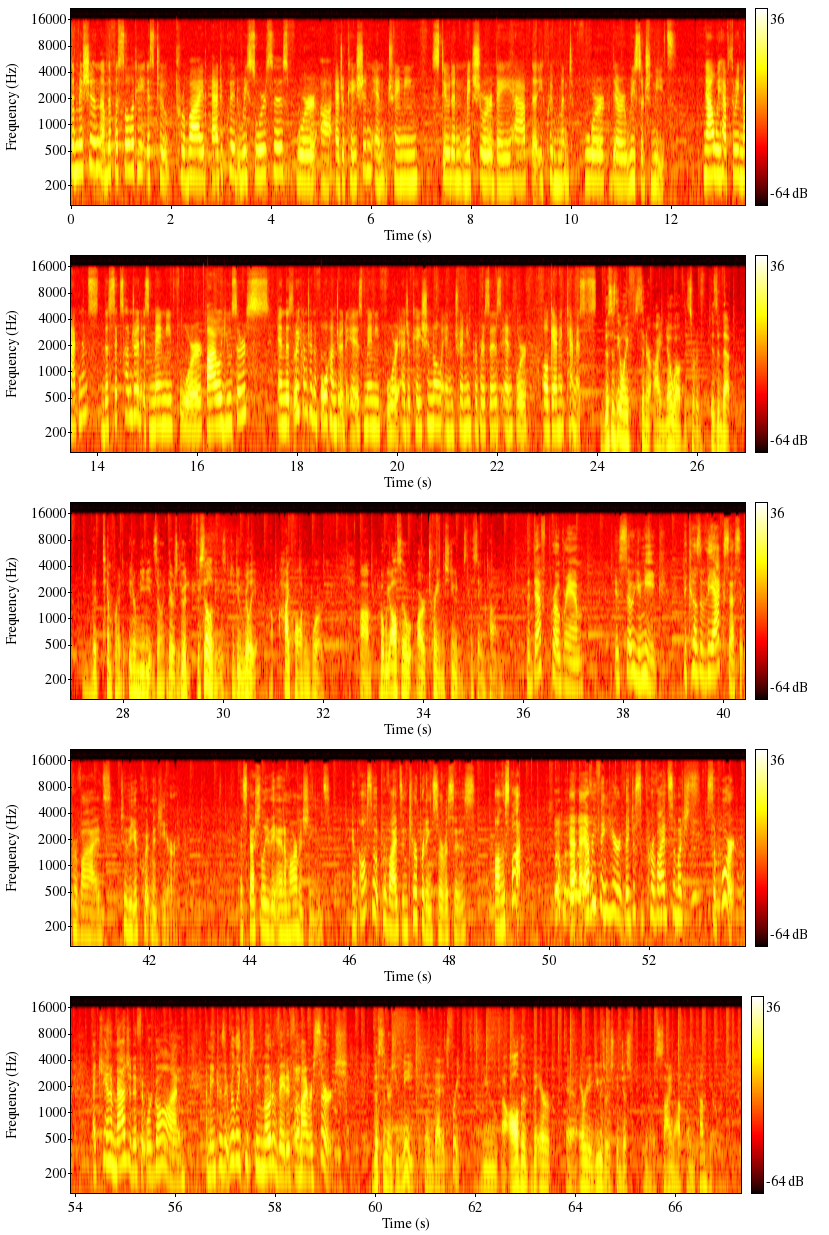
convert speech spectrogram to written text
The mission of the facility is to provide adequate resources for uh, education and training students, make sure they have the equipment for their research needs. Now we have three magnets. The 600 is mainly for bio users, and the 300 and 400 is mainly for educational and training purposes and for organic chemists. This is the only center I know of that sort of is in that the temperate intermediate zone. There's good facilities to do really high quality work, um, but we also are training students at the same time. The DEF program is so unique because of the access it provides to the equipment here, especially the NMR machines. And also it provides interpreting services on the spot. Everything here, they just provide so much support. I can't imagine if it were gone I mean, because it really keeps me motivated for my research. This center is unique in that it's free. You, uh, all the, the air, uh, area users can just you know, sign up and come here.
